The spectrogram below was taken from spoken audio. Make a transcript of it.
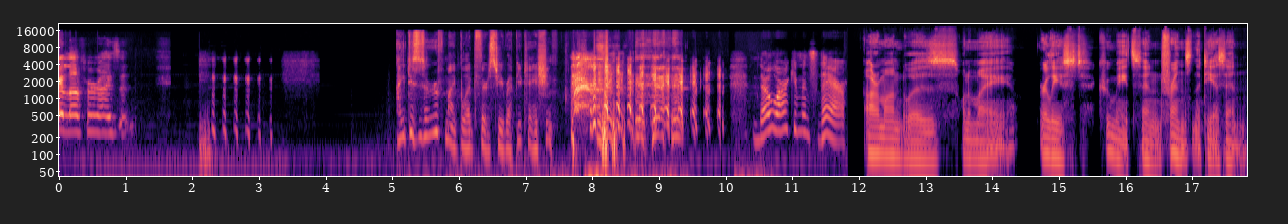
I love Horizon. I deserve my bloodthirsty reputation. no arguments there. Armand was one of my earliest crewmates and friends in the TSN.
